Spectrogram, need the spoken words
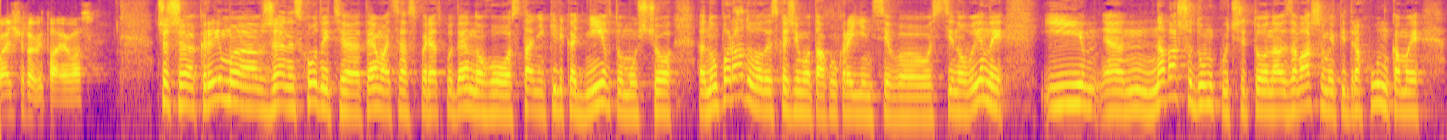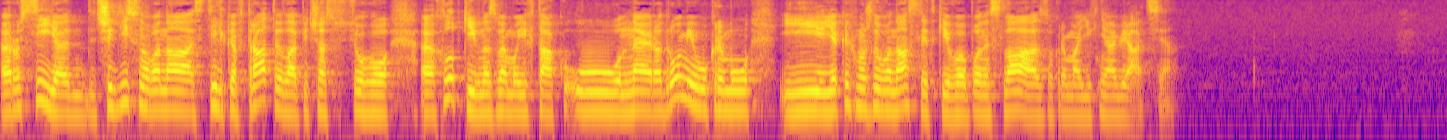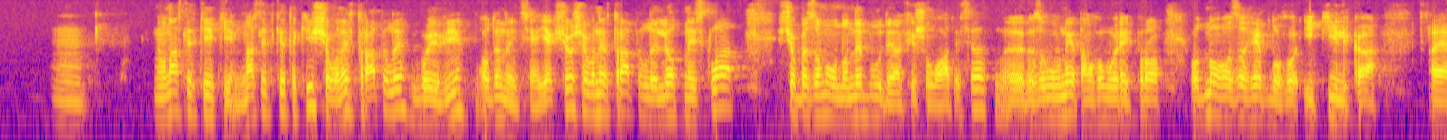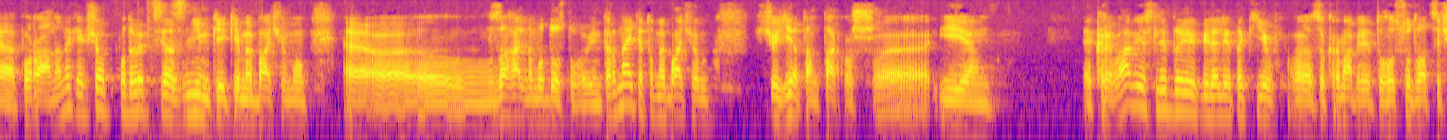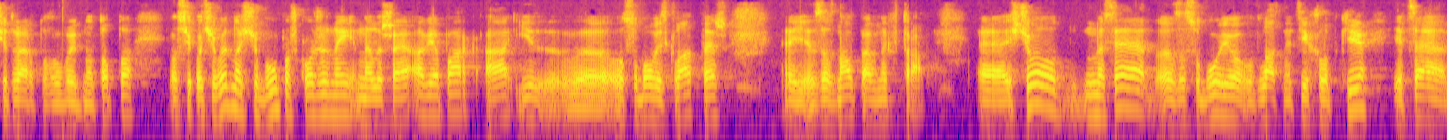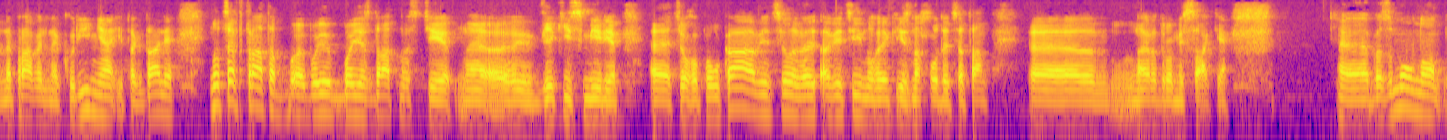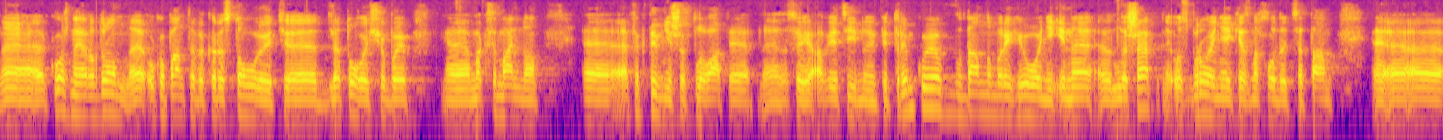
вечора. Вітаю вас. Що ж, Крим е, вже не сходить е, тема ця з порядку денного останні кілька днів, тому що е, ну порадували, скажімо так, українців ось ці новини. І на вашу думку, чи то на за вашими підрахунками, Росія чи дійсно вона стільки втратила під час цього хлопків, назвемо їх так, у на аеродромі у Криму, і яких можливо наслідків понесла, зокрема, їхня авіація? Ну, наслідки які? Наслідки такі, що вони втратили бойові одиниці. Якщо ж вони втратили льотний склад, що безумовно не буде афішуватися, е, вони там говорять про одного загиблого і кілька. е, Поранених, якщо подивитися знімки, які ми бачимо е, в загальному доступу в інтернеті, то ми бачимо, що є там також і криваві сліди біля літаків, е, зокрема біля того су 24 видно. Тобто, очевидно, що був пошкоджений не лише авіапарк, а і е, особовий склад теж е, зазнав певних втрат. Е, Що несе е, за собою власне ці хлопки, і це неправильне коріння, і так далі. Ну це втрата боєздатності е, в якійсь мірі цього полка авіаційного, який знаходиться там на аеродромі Сакі. Безумовно, кожний аеродром окупанти використовують для того, щоб максимально ефективніше впливати е, своєю авіаційною підтримкою в даному регіоні, і не е, лише озброєння, яке знаходиться там, е, е,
